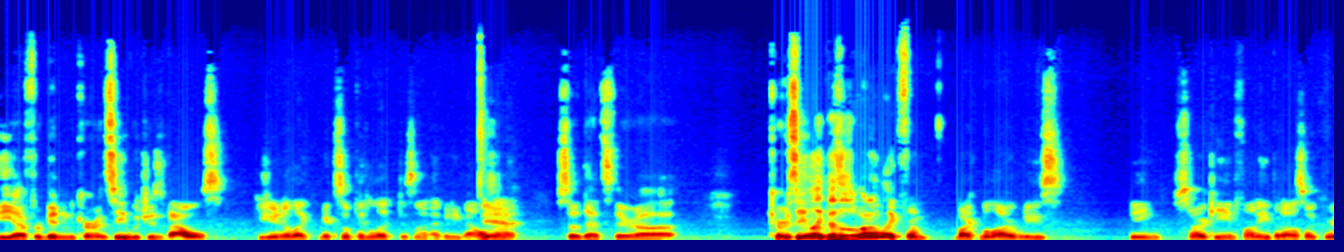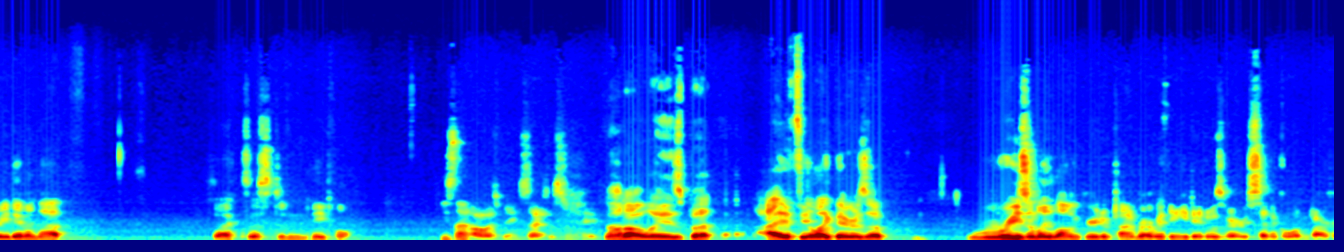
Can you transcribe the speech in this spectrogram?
the uh, forbidden currency, which is vowels. Because you know, like Mxyzptlk does not have any vowels in it, so that's their uh, currency. Like this is what I like from Mark Millar when he's being snarky and funny, but also creative and not sexist and hateful. He's not always being sexist and hateful. Not always, but I feel like there was a reasonably long period of time where everything he did was very cynical and dark.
